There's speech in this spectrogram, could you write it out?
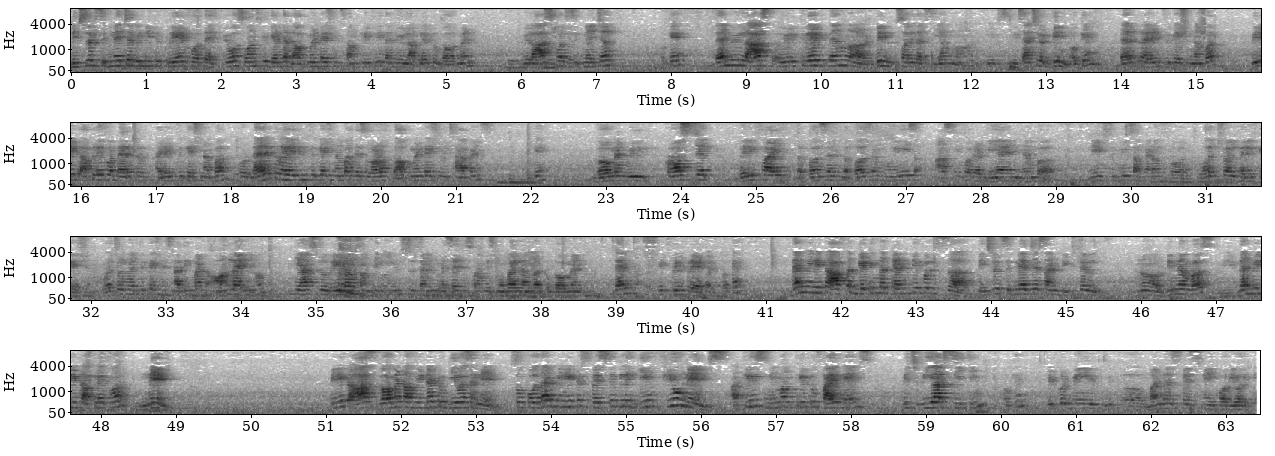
digital signature. We need to create for the FPOs. Once we get the documentation completely, then we will apply to government. We will ask for signature. Okay. Then we will ask. We will create them uh, DIN. Sorry, that's M. Uh, it's, it's actually a DIN. Okay. Director identification number. We need to apply for director identification number. For director identification number, there's a lot of documentation which happens. Okay government will cross check verify the person. The person who is asking for a din number needs to do some kind of uh, virtual verification. Virtual verification is nothing but online you know. He has to read out something he needs to send messages from his mobile number to government. Then it will create it okay? Then we need to after getting the 10 people's uh, digital signatures and digital you know din numbers then we need to apply for name we need to ask government of India to give us a name. So for that we need to specifically give few names, at least minimum three to five names, which we are seeking. Okay, it could be uh, mandal specific or your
